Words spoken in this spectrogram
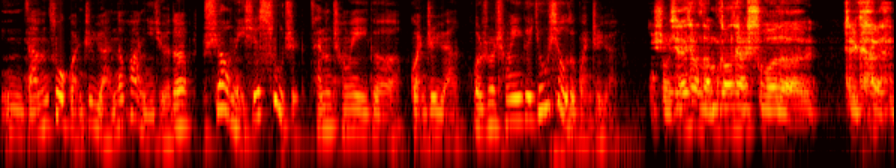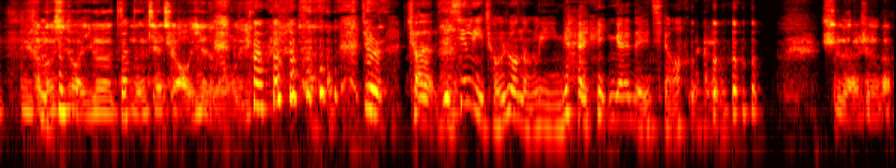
嗯，咱们做管制员的话，你觉得需要哪些素质才能成为一个管制员，或者说成为一个优秀的管制员？首先，像咱们刚才说的，这个你可能需要一个能坚持熬夜的能力。就是承心理承受能力应该应该得强。是的，是的。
